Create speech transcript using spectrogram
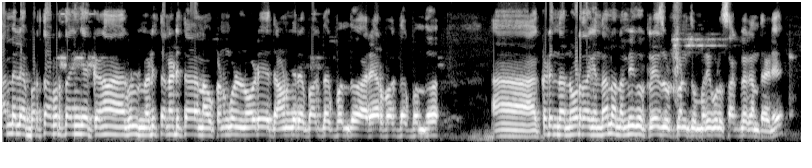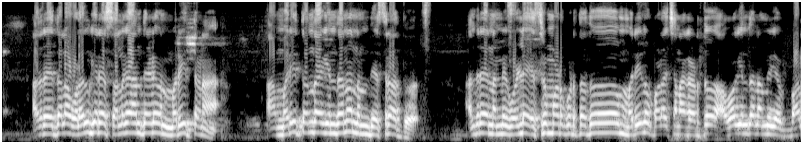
ಆಮೇಲೆ ಬರ್ತಾ ಬರ್ತಾ ಹಿಂಗೆ ಕಣಗಳು ನಡೀತಾ ನಡೀತಾ ನಾವು ಕಣ್ಗಳು ನೋಡಿ ದಾವಣಗೆರೆ ಭಾಗದಾಗ ಬಂದು ಹರಿಹರ ಭಾಗದಾಗ ಬಂದು, ಆ ಕಡೆಯಿಂದ ನೋಡಿದಾಗಿಂದ ನಮಗೂ ಕ್ರೇಜ್ ಉಟ್ಕೊಂತು ಮರಿಗಳು ಸಾಕ್ಬೇಕಂತ ಹೇಳಿ. ಆದರೆ ಇದೆಲ್ಲ ಒಳಲ್ಗೆರೆ ಸಲ್ಗ ಅಂತೇಳಿ ಒಂದು ಮರಿ ತಣ. ಆ ಮರಿ ತಂದಾಗಿಂದನೂ ನಮ್ದು ಹೆಸರಾತು. ಅಂದ್ರೆ ನಮಗೆ ಒಳ್ಳೆ ಹೆಸರು ಮಾಡಿಕೊಡ್ತದು, ಮರಿನೂ ಭಾಳ ಚೆನ್ನಾಗಿ ಆಡ್ತು. ಅವಾಗಿಂದ ನಮಗೆ ಭಾಳ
